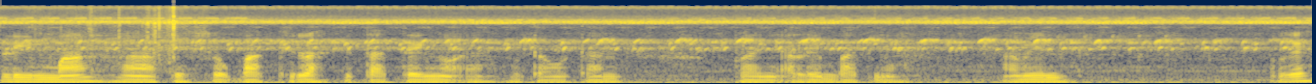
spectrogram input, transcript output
5 nah besok pagi lah kita tengok ya. Mudah-mudahan banyak lembatnya amin. Oke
